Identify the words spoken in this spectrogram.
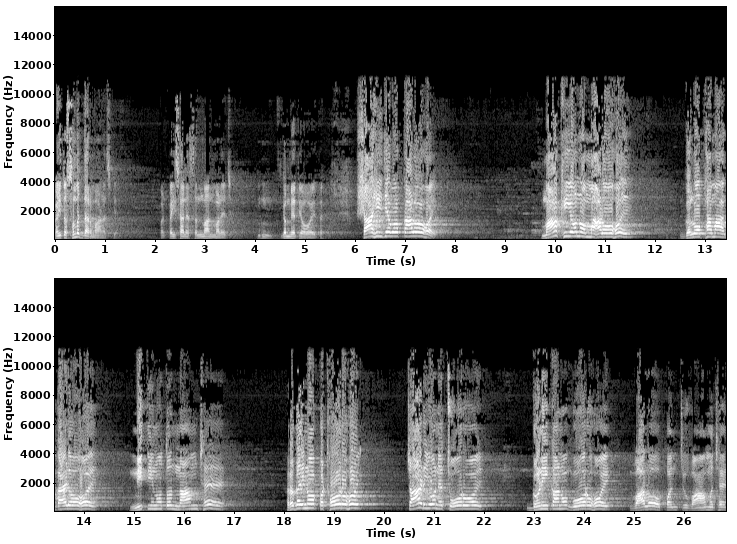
ઘણી તો સમજદાર માણસ છે, પણ પૈસાને સન્માન મળે છે. ગમે તેવો હોય તો. શાહી જેવો કાળો હોય, માખીઓનો માળો હોય ગલોફામાં ગાળ્યો હોય, નીતિનું તો નામ છે. હૃદયનો કઠોર હોય ચાડીઓ ને ચોર હોય, ગણિકાનો ગોર હોય, વાલો પંચ વામ છે.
